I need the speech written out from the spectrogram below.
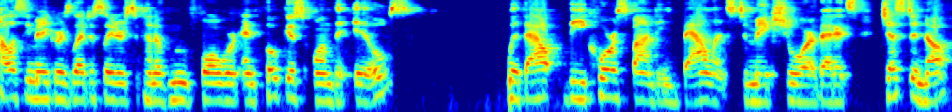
policymakers, legislators to kind of move forward and focus on the ills without the corresponding balance to make sure that it's just enough,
